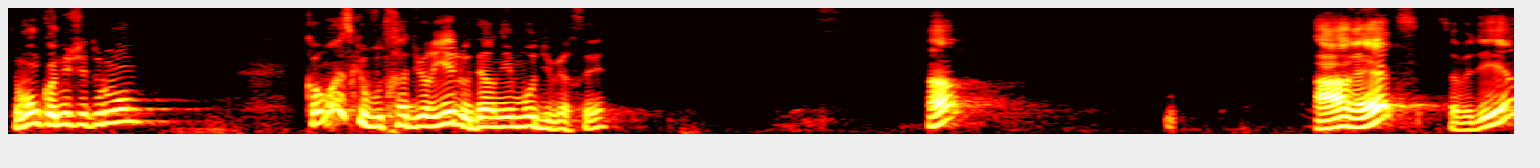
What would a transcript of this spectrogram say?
C'est bon, connu chez tout le monde? Comment est-ce que vous traduiriez le dernier mot du verset? Hein? Arrête, ça veut dire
